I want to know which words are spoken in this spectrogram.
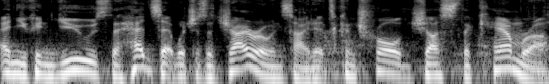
and you can use the headset, which is a gyro inside it, to control just the camera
